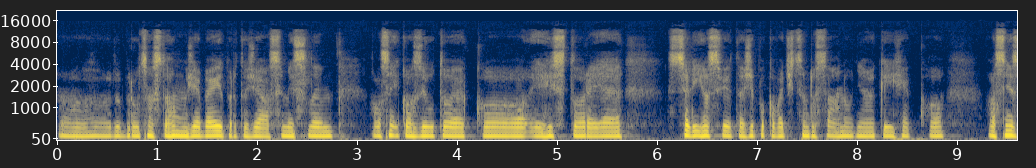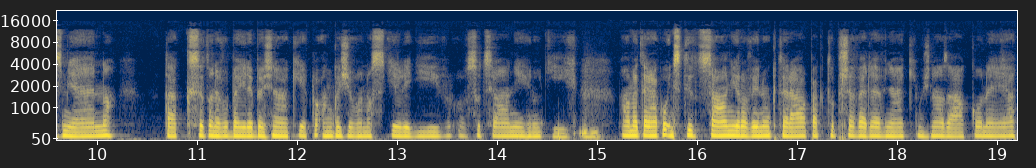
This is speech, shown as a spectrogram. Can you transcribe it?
uh, do budoucna z toho může být, protože já si myslím, a vlastně ukazují to jako i historie z celého světa, že pokud chceme dosáhnout nějakých jako vlastně změn, tak se to neobejde bez nějaké jako angažovanosti lidí v sociálních hnutích. Mm-hmm. Máme tady nějakou institucionální rovinu, která pak to převede v nějaké možná zákony a,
